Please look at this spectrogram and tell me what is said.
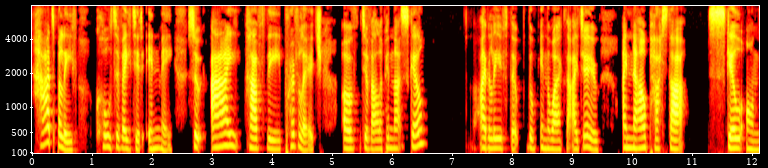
had belief cultivated in me. So I have the privilege of developing that skill. I believe that the, in the work that I do, I now pass that skill on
